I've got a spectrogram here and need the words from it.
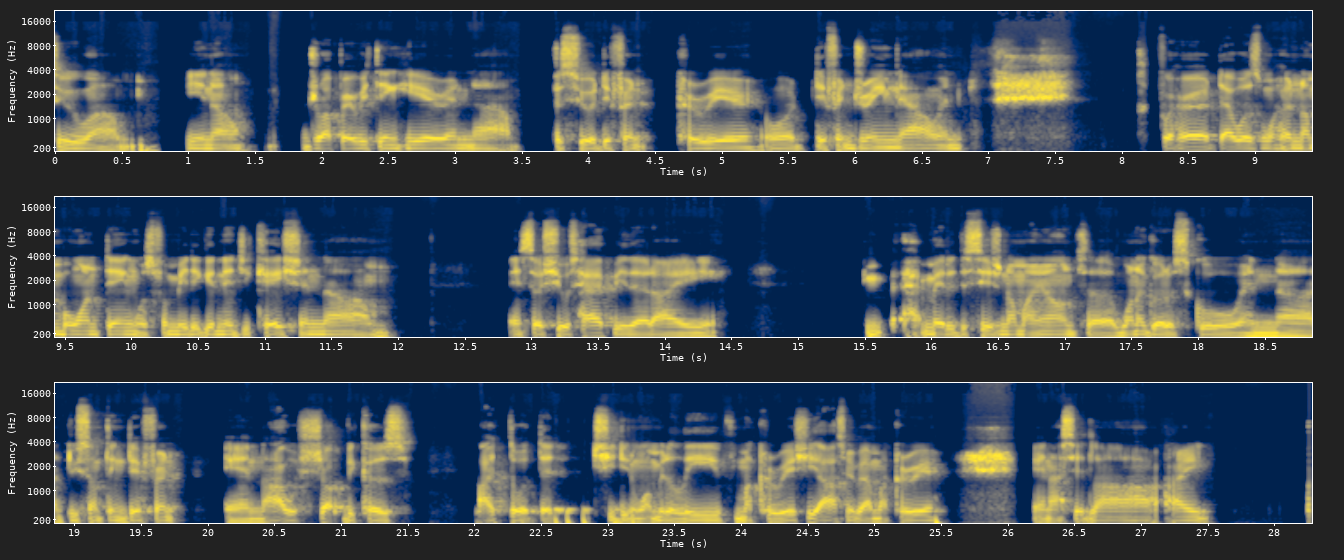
to, um, you know, drop everything here and um, pursue a different career or different dream now. And for her, that was her number one thing was for me to get an education. Um, and so she was happy that I made a decision on my own to want to go to school and uh, do something different. And I was shocked because I thought that she didn't want me to leave my career. She asked me about my career, and I said, "La, I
